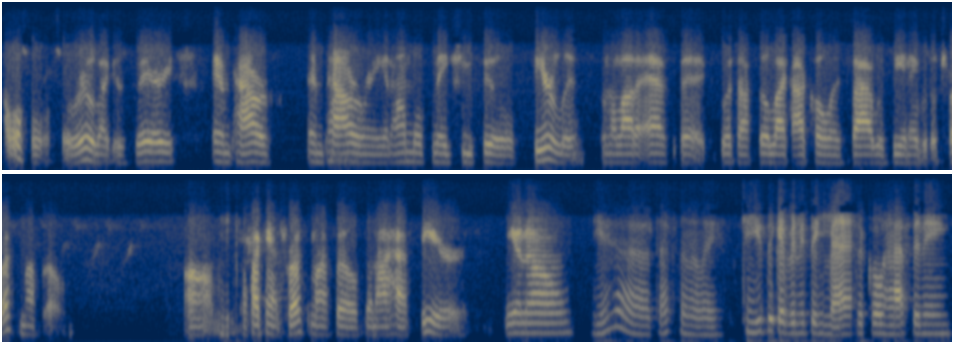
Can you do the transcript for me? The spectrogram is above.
powerful for real. Like it's very empower empowering. And almost makes you feel fearless in a lot of aspects which i feel like i coincide with being able to trust myself. Um if i can't trust myself then i have fears you know? Yeah definitely. Can you think of anything magical happening?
